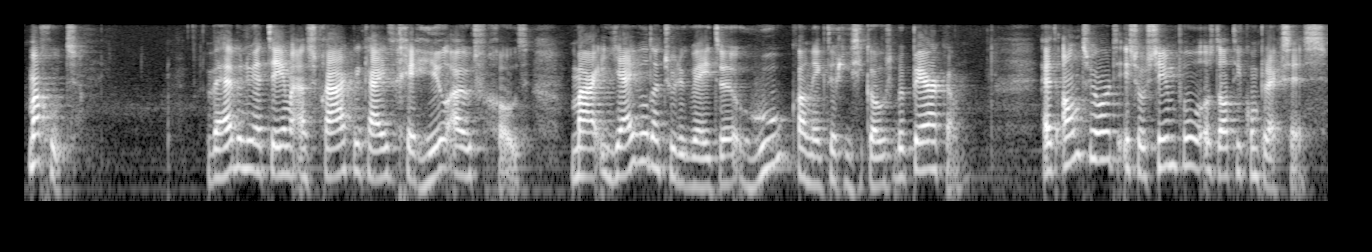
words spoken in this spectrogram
Maar goed, we hebben nu het thema aansprakelijkheid geheel uitvergroot. Maar jij wilt natuurlijk weten hoe kan ik de risico's beperken? Het antwoord is zo simpel als dat die complex is.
